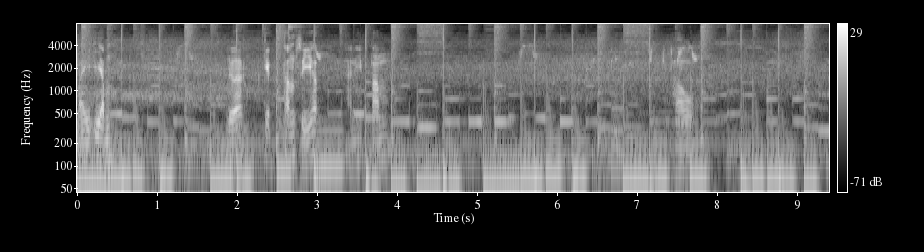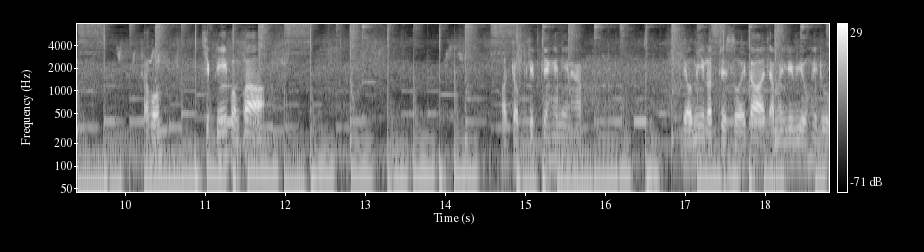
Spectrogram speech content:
ไม่เอี่ยม เหลือเก็บทำสีครับ อันนี้ปั๊มเผาครับผมคลิปนี้ผมก็ขอจบคลิปเพียงแค่นี้นะครับ เดี๋ยวมีรถสวยๆก็จะมารีวิวให้ดู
